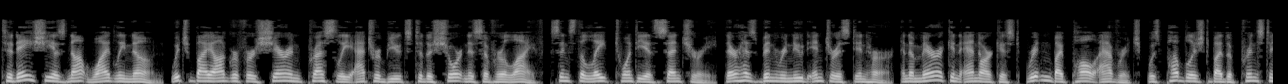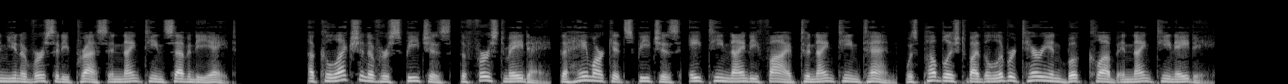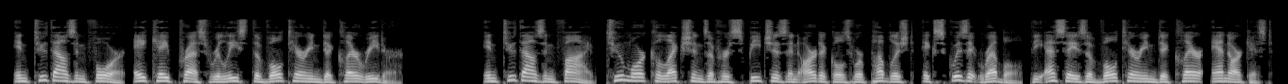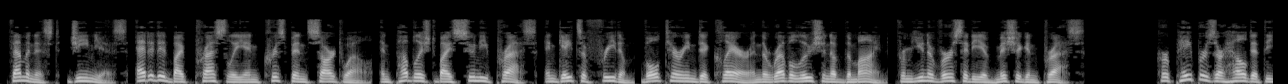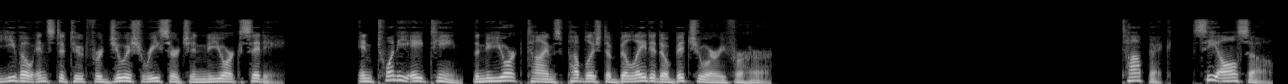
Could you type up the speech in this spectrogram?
Today she is not widely known, which biographer Sharon Presley attributes to the shortness of her life. Since the late 20th century, there has been renewed interest in her. An American Anarchist, written by Paul Avrich, was published by the Princeton University Press in 1978. A collection of her speeches, the first Mayday, the Haymarket Speeches, 1895–1910, was published by the Libertarian Book Club in 1980. In 2004, AK Press released the Voltairine de Cleyre Reader. In 2005, two more collections of her speeches and articles were published, Exquisite Rebel, The Essays of Voltairine de Cleyre, Anarchist, Feminist, Genius, edited by Presley and Crispin Sartwell, and published by SUNY Press, and Gates of Freedom, Voltairine de Cleyre and the Revolution of the Mind, from University of Michigan Press. Her papers are held at the YIVO Institute for Jewish Research in New York City. In 2018, The New York Times published a belated obituary for her. See also.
